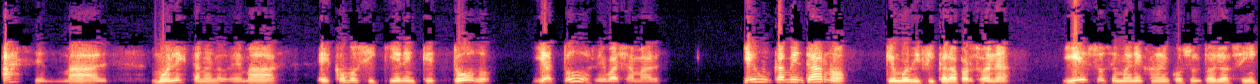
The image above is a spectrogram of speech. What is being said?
hacen mal, molestan a los demás. Es como si quieren que todo y a todos le vaya mal. Y es un cambio interno que modifica a la persona. Y eso se maneja en el consultorio así.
